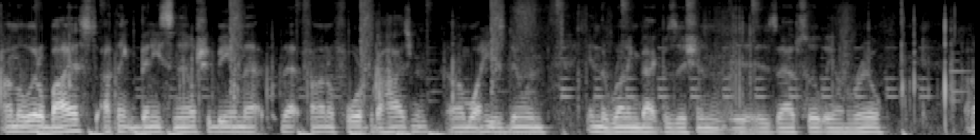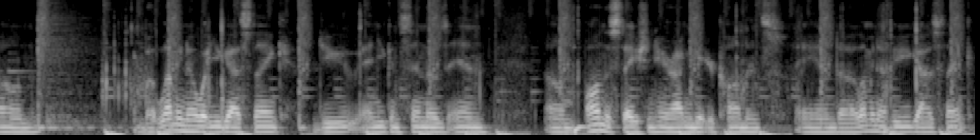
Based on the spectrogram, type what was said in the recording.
I'm a little biased. I think Benny Snell should be in that, that Final Four for the Heisman. Um, what he's doing in the running back position is absolutely unreal. Um, but let me know what you guys think. Do you and you can send those in um, on the station here. I can get your comments and uh, let me know who you guys think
